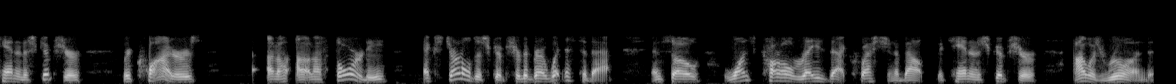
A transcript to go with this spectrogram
canon of Scripture requires an, an authority external to Scripture to bear witness to that. And so once Karl raised that question about the canon of Scripture, I was ruined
